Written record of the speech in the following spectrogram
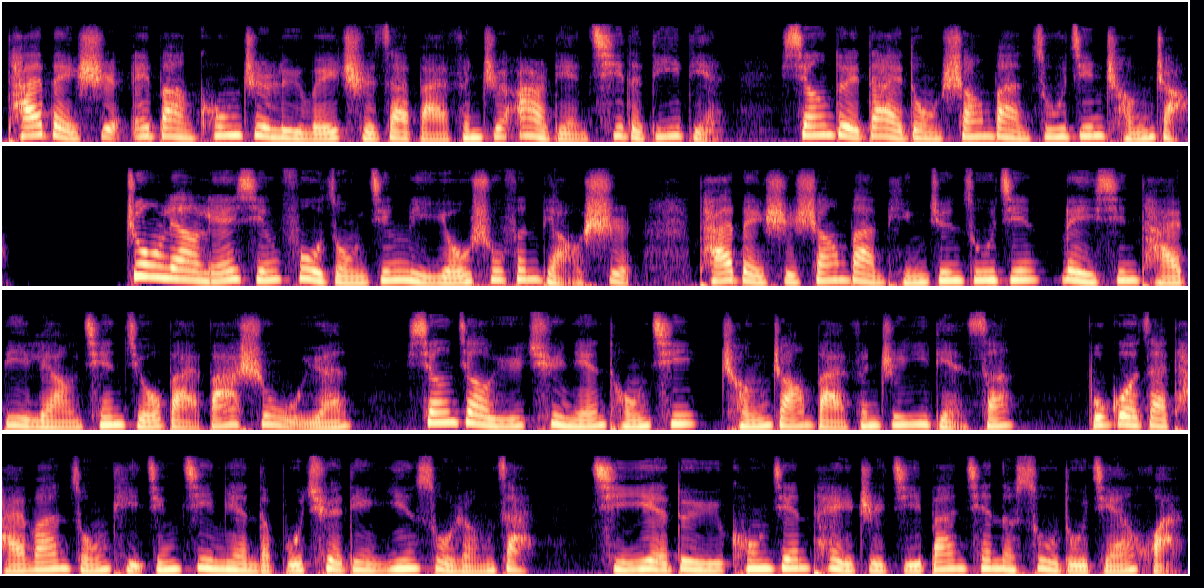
台北市 A 办空置率维持在百分之二点七的低点，相对带动商办租金成长。仲量联行副总经理尤淑芬表示，台北市商办平均租金为新台币两千九百八十五元，相较于去年同期成长百分之一点三。不过，在台湾总体经济面的不确定因素仍在，企业对于空间配置及搬迁的速度减缓，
